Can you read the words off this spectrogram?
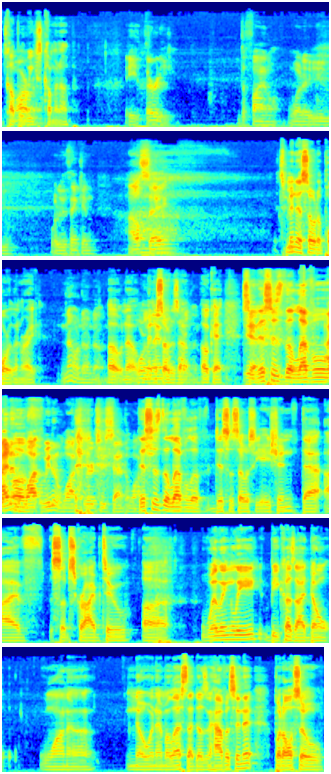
a couple weeks coming up. eight thirty, the final. What are you? What are you thinking? I'll say It's Minnesota Portland, right? No, no, no. Oh no, Orlando, Minnesota's out. Portland. Okay, see, Yeah. this is the level. I didn't of, watch. We didn't watch. We were too sad to watch. This is the level of disassociation that I've subscribed to uh, willingly because I don't want to know an MLS that doesn't have us in it, but also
